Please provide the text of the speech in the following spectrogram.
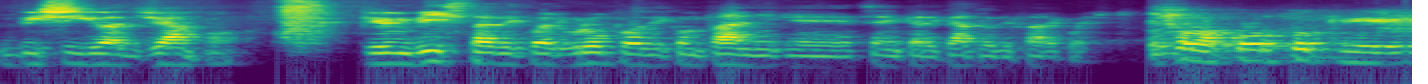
visiva, diciamo, più in vista di quel gruppo di compagni che si è incaricato di fare questo. Mi sono accorto che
